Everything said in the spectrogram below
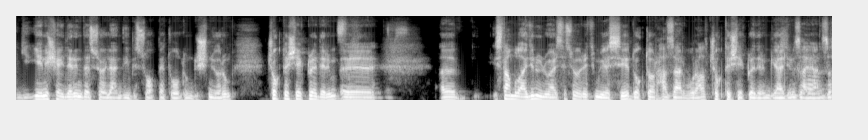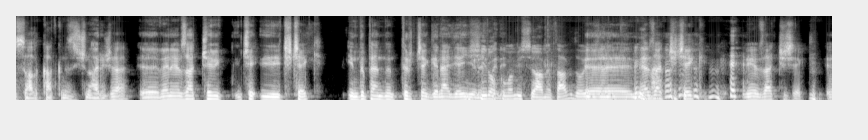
yeni şeylerin de söylendiği bir sohbet olduğunu düşünüyorum. Çok teşekkür ederim. E, e, İstanbul Aydın Üniversitesi öğretim üyesi Doktor Hazar Vural. Çok teşekkür ederim geldiğiniz ayağınıza sağlık katkınız için ayrıca. E, ve Nevzat Çevik, Çe- e, Çiçek, Independent Türkçe Genel Yayın şiir Yönetmeni. okumamı istiyor Ahmet abi de o yüzden. Ee, Nevzat Çiçek, Nevzat Çiçek. Ee,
